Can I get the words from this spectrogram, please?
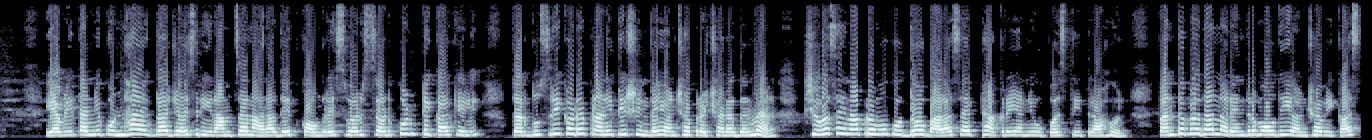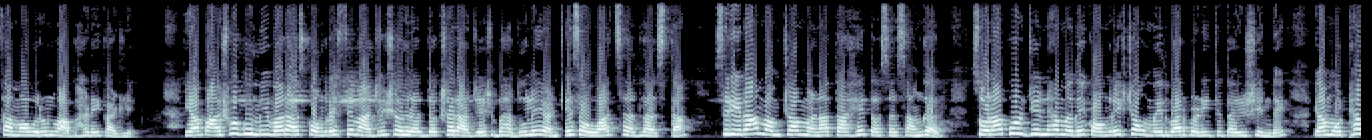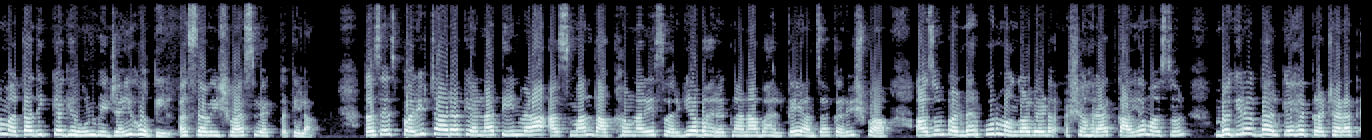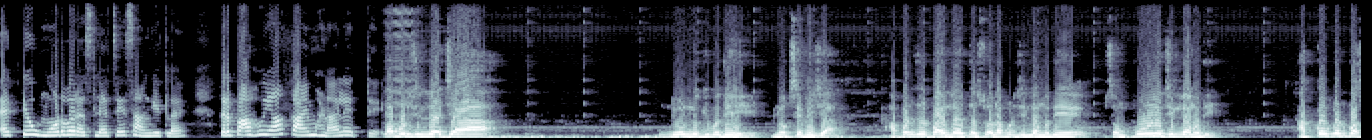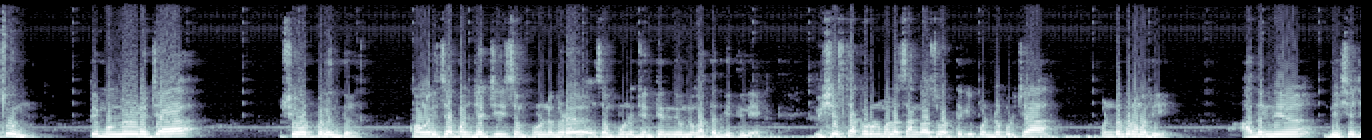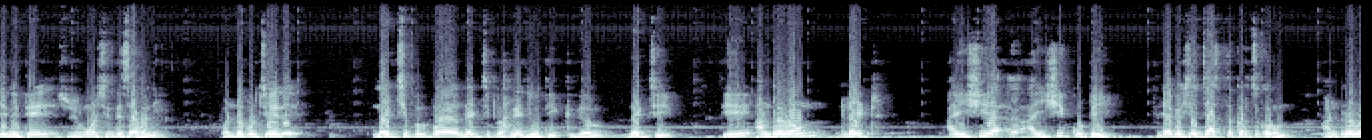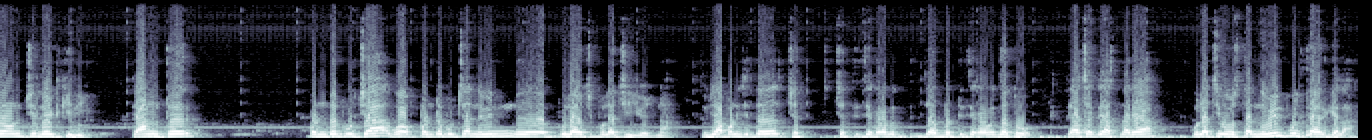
यावेळी त्यांनी पुन्हा एकदा जय श्रीरामचा नारा देत काँग्रेसवर सडकून टीका केली. तर दुसरीकडे प्रणिती शिंदे यांच्या प्रचारादरम्यान शिवसेना प्रमुख उद्धव बाळासाहेब ठाकरे यांनी उपस्थित राहून पंतप्रधान नरेंद्र मोदी यांच्या विकास कामावरून वाभाडे काढले. या पार्श्वभूमीवर आज काँग्रेसचे माजी शहराध्यक्ष राजेश भादुले यांचे संवाद साधला असता श्रीराम आमच्या मनात आहेत असं सांगत सोलापूर जिल्ह्यामध्ये काँग्रेसच्या उमेदवार प्रणितीताई शिंदे या मोठ्या मताधिक्य घेऊन विजयी होतील असा विश्वास व्यक्त केला. तसेच परिचारक यांना तीन वेळा आसमान दाखवणारे स्वर्गीय भारतनाना भालके यांचा करिश्मा अजून पंढरपूर मंगळवेढ शहरात कायम असून भगीरथ भालके हे प्रचारात ऍक्टिव्ह मोडवर असल्याचे सांगितलंय. तर पाहूया काय म्हणाले ते. सोलापूर जिल्ह्याच्या निवडणुकीमध्ये लोकसभेच्या आपण जर पाहिलं तर सोलापूर जिल्ह्यामध्ये संपूर्ण जिल्ह्यामध्ये अक्कलकोटपासून ते मंगळवेढ्याच्या शेवटपर्यंत काँग्रेसच्या पंजाची संपूर्णकडं संपूर्ण जनतेने निवडणूक हातात घेतलेली आहे. विशेषतः करून मला सांगावं असं वाटतं की पंढरपूरच्या पंढरपुरामध्ये आदरणीय देशाचे नेते सुशीलकुमार शिंदे साहेबांनी पंढरपूरचे लाईटची प्र- प- लाईटची प्रक्रिया जी होती लाईटची ती अंडरग्राऊंड लाइट ऐंशी ऐंशी कोटी त्यापेक्षा जास्त खर्च करून अंडरग्राऊंडची लाइट केली. त्यानंतर पंढरपूरच्या व पंढरपूरच्या नवीन पुलाची पुलाची योजना. म्हणजे आपण जिथं छत छत्तीस एकरामध्ये बत्तीस एकरामध्ये जातो त्यासाठी असणाऱ्या पुलाची व्यवस्था नवीन पूल तयार केला.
